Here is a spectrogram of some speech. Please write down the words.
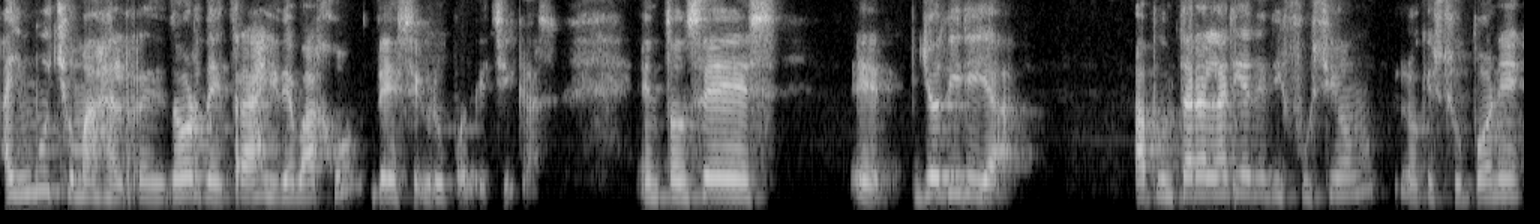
hay mucho más alrededor, detrás y debajo de ese grupo de chicas. Entonces, eh, yo diría, apuntar al área de difusión, lo que supone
